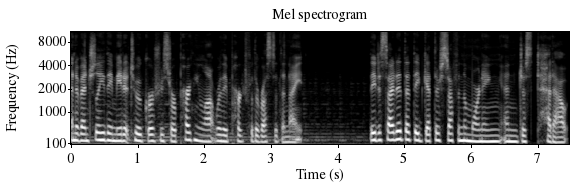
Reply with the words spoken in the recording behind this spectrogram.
and eventually they made it to a grocery store parking lot where they parked for the rest of the night. They decided that they'd get their stuff in the morning and just head out.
